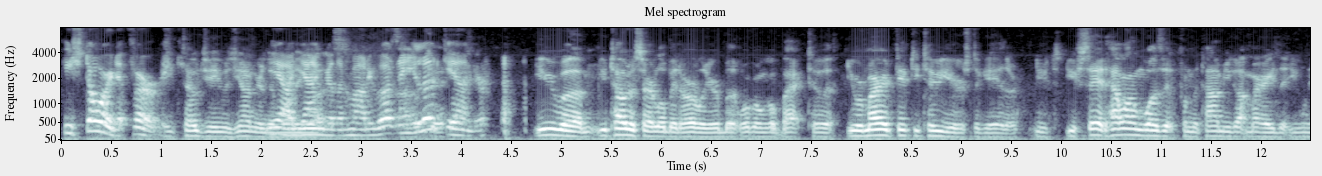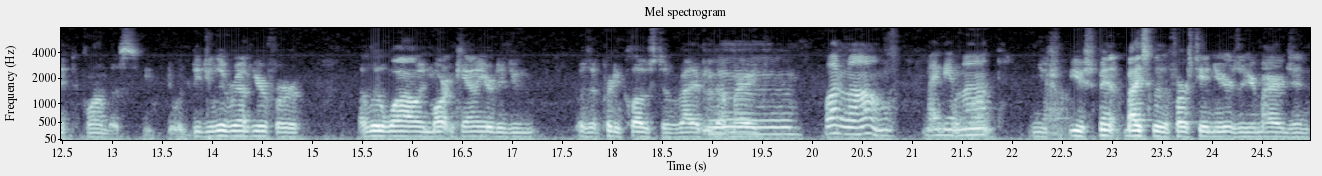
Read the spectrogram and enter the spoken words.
he storied it first. He told you he was younger than yeah, what he younger was. than what he was, and he looked younger. You um, you told us there a little bit earlier, but we're gonna go back to it. You were married 52 years together. You you said how long was it from the time you got married that you went to Columbus? Did you live around here for a little while in Martin County, or did you was it pretty close to right after you got married? Mm, wasn't long, maybe a Wasn't long. month. You you spent basically the first 10 years of your marriage in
